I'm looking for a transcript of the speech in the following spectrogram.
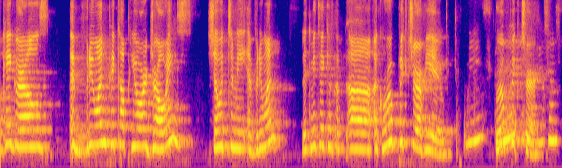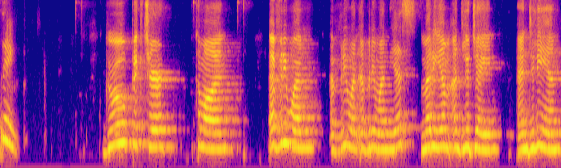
Okay, girls. Everyone pick up your drawings. Show it to me, everyone. Let me take a, a, a group picture of you. Miss, Group picture. Something. Group picture. Come on. Everyone, everyone, everyone. Yes. Mariam and Lujane and Jillian.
